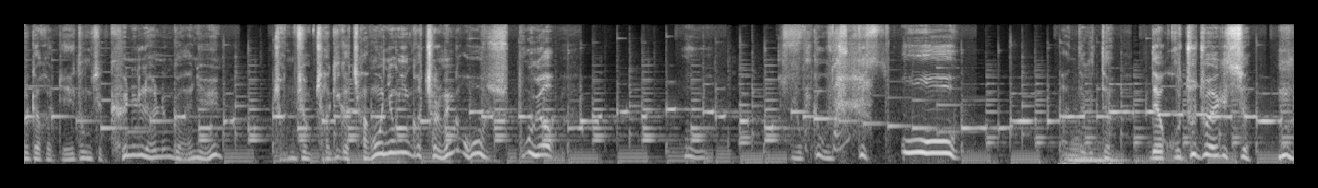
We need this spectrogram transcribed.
이러다가 내 동생 큰일 나는 거 아니? 점점 자기가 장원영인 것처럼 행 오, 씨, 뭐야? 오, 역겨워 죽겠어. 오, 안 되겠다. 내가 고쳐줘야겠어. 응.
